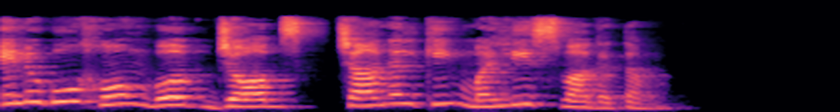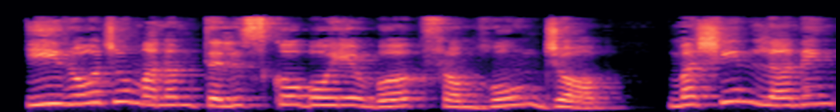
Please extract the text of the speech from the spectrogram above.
తెలుగు హోమ్ వర్క్ జాబ్స్ ఛానల్కి మళ్ళీ స్వాగతం. ఈ రోజు మనం తెలుసుకోబోయే work from home job machine learning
